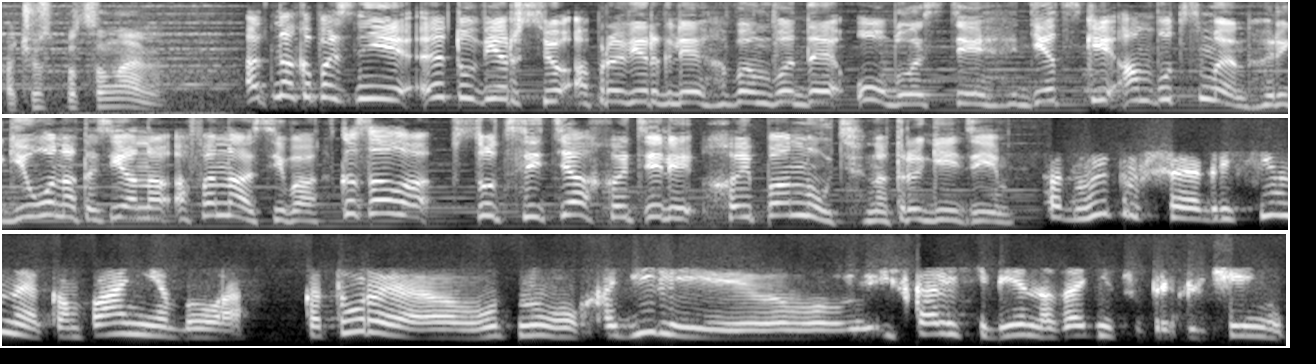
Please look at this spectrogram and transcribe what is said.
Хочу с пацанами. Однако позднее эту версию опровергли в МВД области. Детский омбудсмен региона Татьяна Афанасьева сказала, в соцсетях хотели хайпануть на трагедии. подвыпившая агрессивная компания была, которая э, вот, ну, ходили, э, искали себе на задницу приключений.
